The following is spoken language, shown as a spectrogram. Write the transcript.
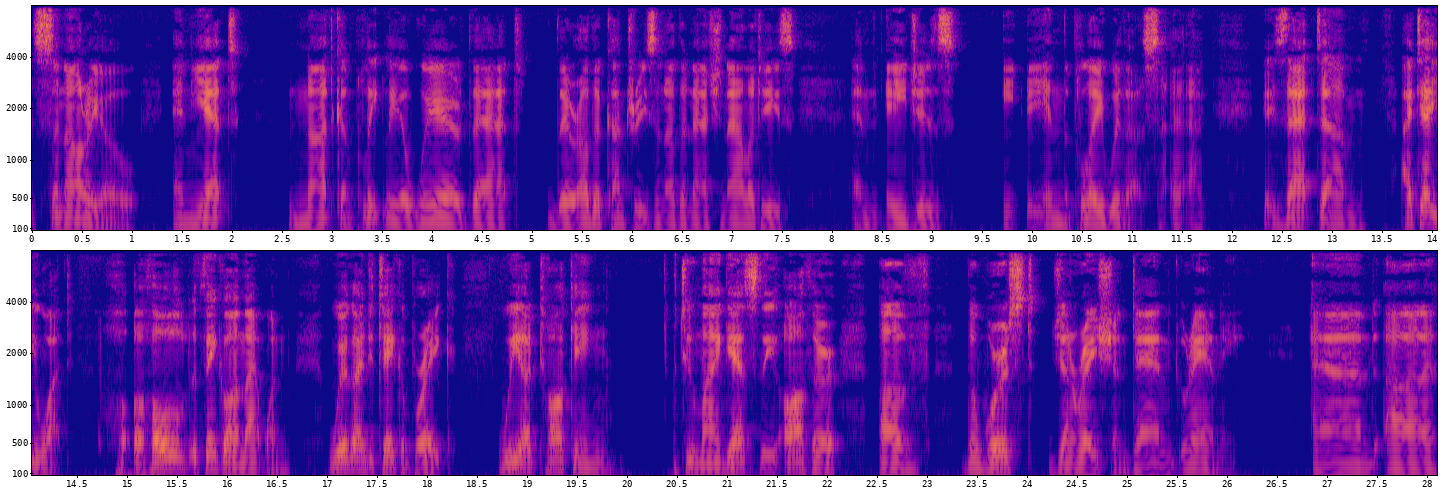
scenario, and yet not completely aware that there are other countries and other nationalities and ages in the play with us. Uh, uh, Is that? Um, I tell you what. uh, Hold. Think on that one. We're going to take a break. We are talking to my guest, the author of The Worst Generation, Dan Greaney, and. Uh,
